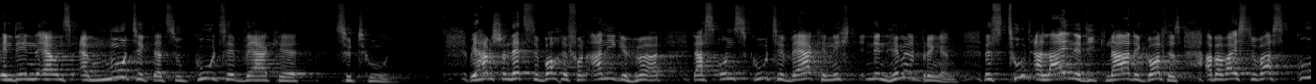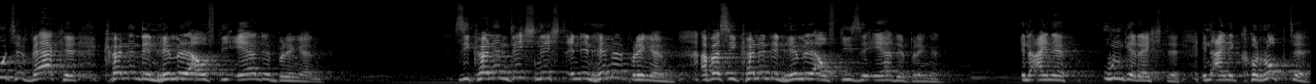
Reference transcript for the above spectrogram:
in denen er uns ermutigt dazu, gute Werke zu tun. Wir haben schon letzte Woche von Anni gehört, dass uns gute Werke nicht in den Himmel bringen. Das tut alleine die Gnade Gottes. Aber weißt du was? Gute Werke können den Himmel auf die Erde bringen. Sie können dich nicht in den Himmel bringen, aber sie können den Himmel auf diese Erde bringen. In eine ungerechte, in eine korrupte,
